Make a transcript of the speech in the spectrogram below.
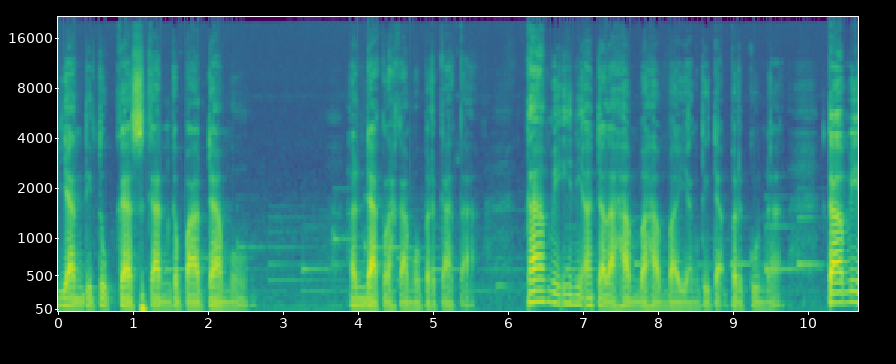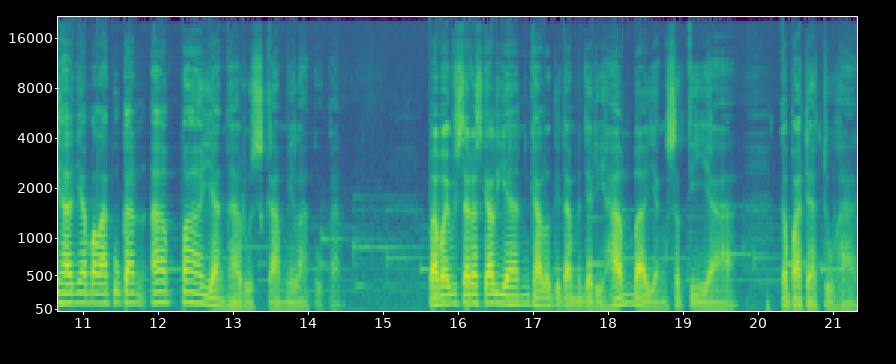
yang ditugaskan kepadamu, hendaklah kamu berkata, kami ini adalah hamba-hamba yang tidak berguna kami hanya melakukan apa yang harus kami lakukan. Bapak Ibu saudara sekalian, kalau kita menjadi hamba yang setia kepada Tuhan,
